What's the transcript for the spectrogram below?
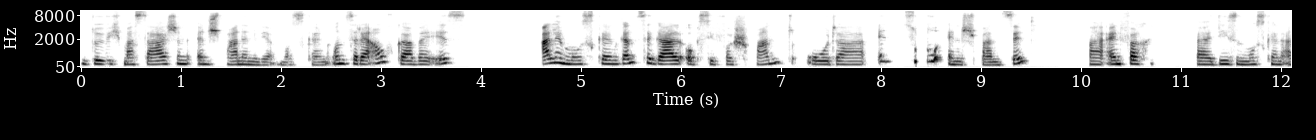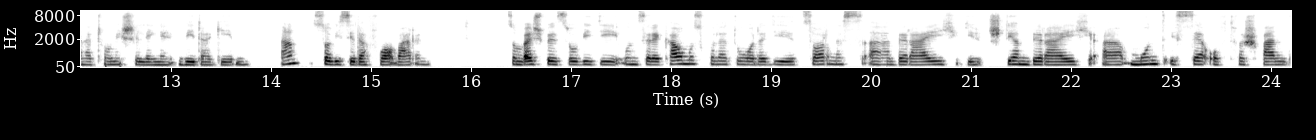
durch Massagen entspannen wir Muskeln. Unsere Aufgabe ist, alle Muskeln, ganz egal, ob sie verspannt oder zu entspannt sind, äh, einfach äh, diesen Muskeln anatomische Länge wiedergeben ja, so wie sie davor waren. Zum Beispiel so wie die, unsere Kaumuskulatur oder die Zornesbereich, die Stirnbereich, äh, Mund ist sehr oft verspannt.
